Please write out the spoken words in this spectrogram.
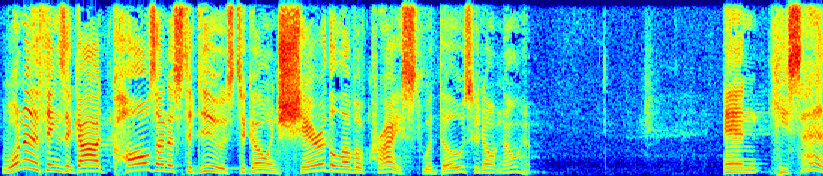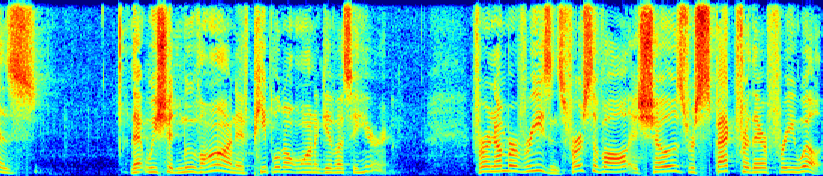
one of the things that God calls on us to do is to go and share the love of Christ with those who don't know Him. And He says that we should move on if people don't want to give us a hearing for a number of reasons. First of all, it shows respect for their free will.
